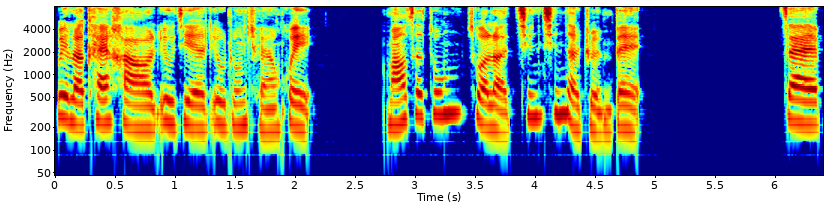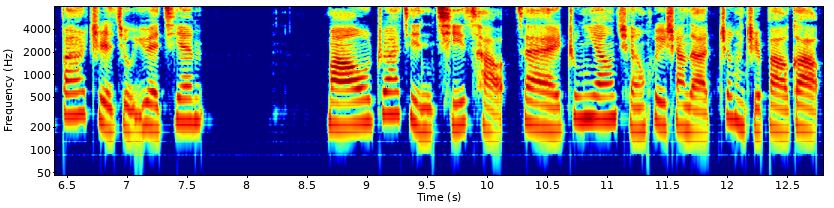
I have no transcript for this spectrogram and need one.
为了开好六届六中全会，毛泽东做了精心的准备。在八至九月间，毛抓紧起草在中央全会上的政治报告。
